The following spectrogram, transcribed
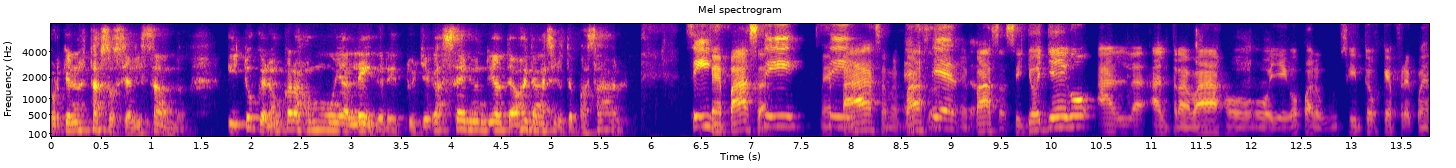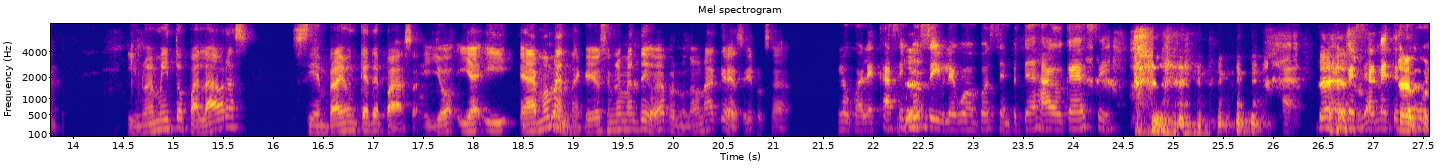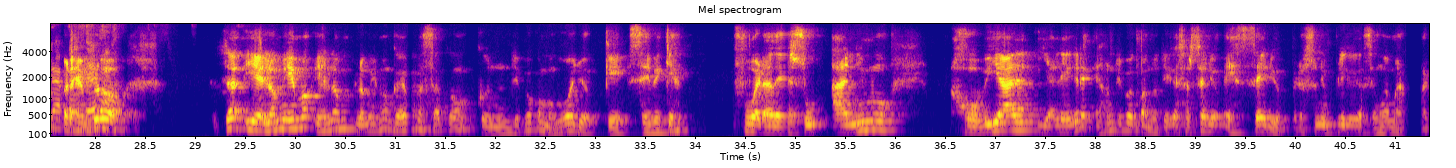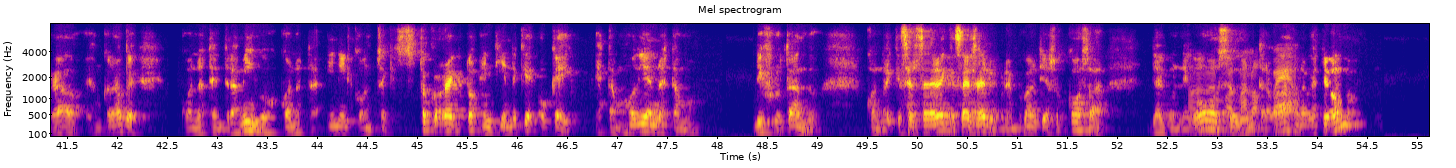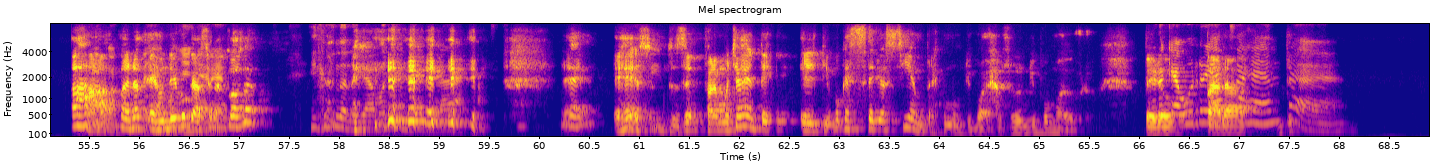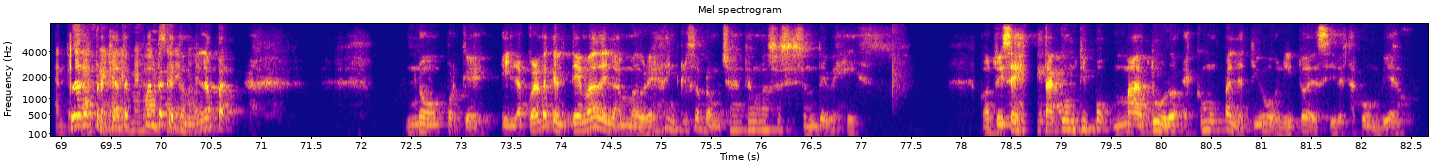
¿Por qué él no está socializando? Y tú, que eres un carajo muy alegre, tú llegas serio un día al trabajo y te van a decir, ¿te pasa algo? Sí, Me pasa. sí, Me sí. pasa, me pasa, me pasa. Si yo llego al, al trabajo o llego para un sitio que frecuento y no emito palabras, siempre hay un ¿qué te pasa? Y yo, y, y hay momentos en que yo simplemente digo, "Oye, pero no tengo nada que decir, o sea, Lo cual es casi Ya. imposible, bueno, pues siempre tienes algo que decir. Ah. Especialmente O sea, por, por ejemplo, y es lo mismo, y es lo, lo mismo que debe pasar con, con un tipo como Goyo, que se ve que es fuera de su ánimo jovial y alegre, es un tipo que cuando tiene que ser serio, es serio, pero eso no implica que sea un amargado, es un carajo que cuando está entre amigos, cuando está en el contexto correcto, entiende que, ok, estamos jodiendo, estamos disfrutando. Cuando hay que ser serio, hay que ser serio. Por ejemplo, cuando tiene sus cosas de algún le negocio, de un trabajo, una cuestión. Ajá, bueno, es un tipo que hace ñeñero. cosas Y cuando nos llamamos chingaderas. Eh, es eso. Entonces, para mucha gente, el tipo que es serio siempre es como un tipo de es un tipo maduro. Pero, Pero qué aburrida para... esa gente. entonces Claro, pero es mejor cuenta que también la... No, porque... Y acuerda que el tema de la madurez, incluso para mucha gente, es una asociación de vejez. Cuando tú dices está con un tipo maduro, es como un paliativo bonito de decir está con un viejo.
